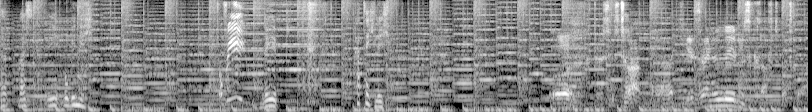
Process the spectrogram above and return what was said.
Äh, was? Wie, wo bin ich? Sophie! Lebt. Tatsächlich. Oh, das ist hart. Er hat hier seine Lebenskraft übertragen.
